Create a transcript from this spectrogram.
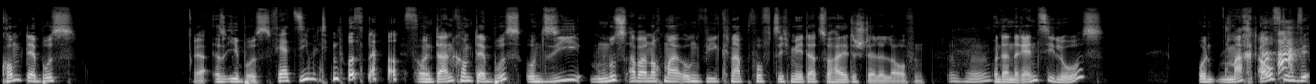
kommt der Bus. Ja, also ihr Bus. Fährt sie mit dem Bus nach Hause? Und dann kommt der Bus und sie muss aber nochmal irgendwie knapp 50 Meter zur Haltestelle laufen. Mhm. Und dann rennt sie los und macht auf dem We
